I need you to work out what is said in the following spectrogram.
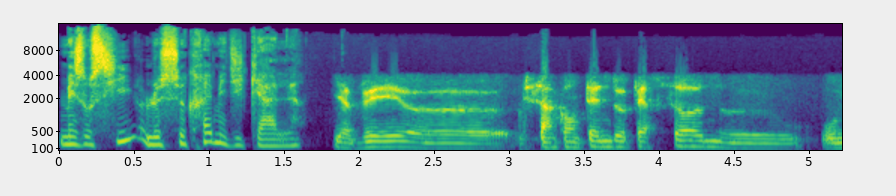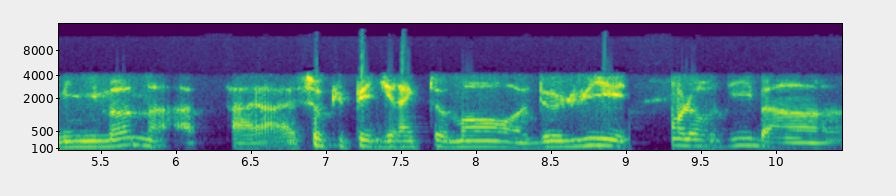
mais aussi le secret médical. Il y avait euh, une cinquantaine de personnes euh, au minimum à, s'occuper directement de lui. On leur dit, ben,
